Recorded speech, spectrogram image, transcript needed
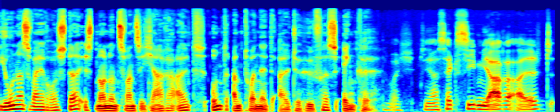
Jonas Weiroster ist 29 Jahre alt und Antoinette Altehöfers Enkel. Da war ich ja sechs, sieben Jahre alt,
